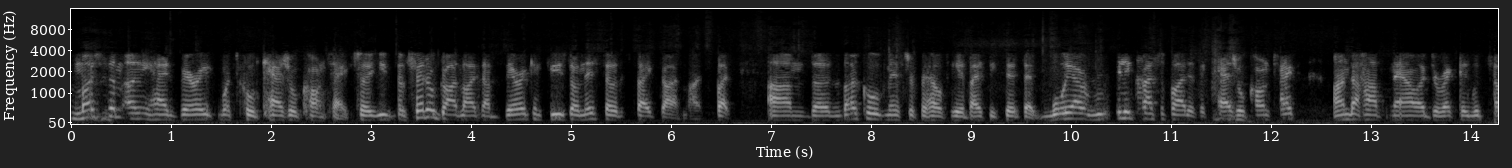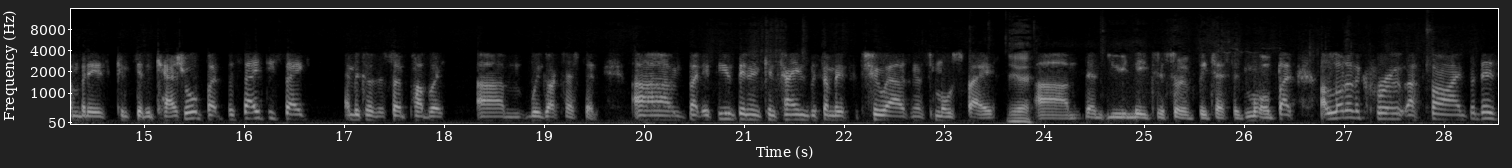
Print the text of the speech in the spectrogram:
most of them only had very what's called casual contact. So you, the federal guidelines are very confused on this, so are the state guidelines. But um, the local minister for health here basically said that we are really classified as a casual contact. Under half an hour directly with somebody is considered casual, but for safety's sake and because it's so public, um, we got tested. Um, but if you've been in contained with somebody for two hours in a small space, yeah. um, then you need to sort of be tested more. But a lot of the crew are fine, but there's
